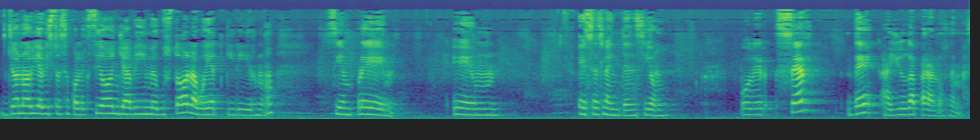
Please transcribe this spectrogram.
yo no había visto esa colección, ya vi, me gustó, la voy a adquirir, ¿no? Siempre em, esa es la intención, poder ser de ayuda para los demás.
